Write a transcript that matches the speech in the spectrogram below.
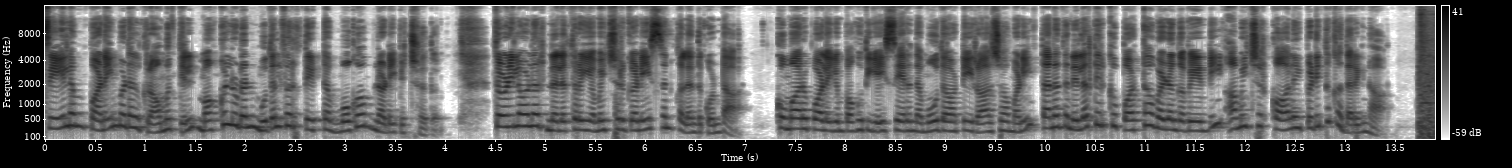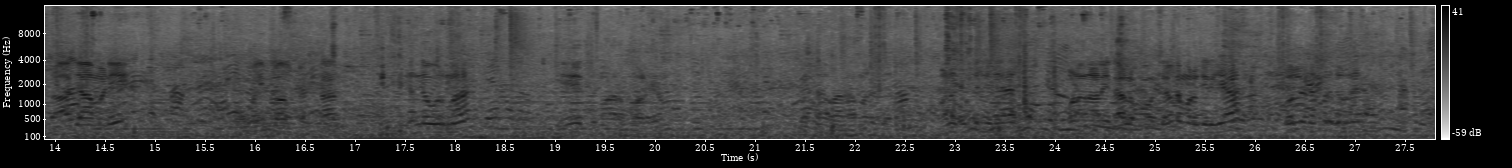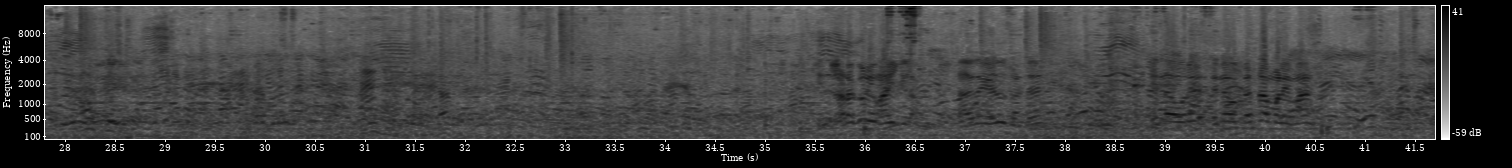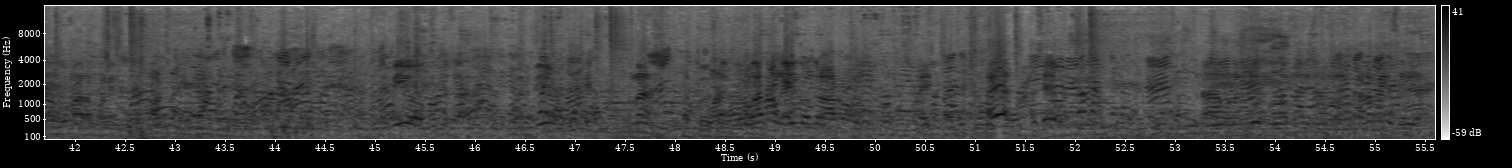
சேலம் பனைமடல் கிராமத்தில் மக்களுடன் முதல்வர் திட்ட முகாம் நடைபெற்றது. தொழிலாளர் நலத்துறை அமைச்சர் கணேசன் கலந்து கொண்டார். குமாரபாளையம் பகுதியைச் சேர்ந்த மூதாட்டி ராஜாமணி தனது நிலத்திற்கு பட்டா வழங்க வேண்டி அமைச்சர் காலை பிடித்து கதறினார். ராஜாமணி எந்த ஊர்மா ஏ குமாரபாளையம். பெட்டா இருக்கு. மனு கொடுத்துருக்கீங்க போன நாளைக்கு காலையில் உங்க செல் நம்பர் வச்சிருக்கியா சொல்லு நம்பர் சொல்லு. இது நடக்கும் நீ வாங்கிக்கலாம் இதை எழுத சொல்லிட்டேன்? என்ன ஊர்? என்ன ஊர்? பெத்தாம்பாளையமா குமாரபாளையம் நோட் பண்ணிக்கலாம் விஓ அம்மா உனக்கு ஒரு வாரம் கைக்கு வந்துடும் ஆர்டர் சரி. நான் உனக்கு கடமையை செய்யறேன்.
